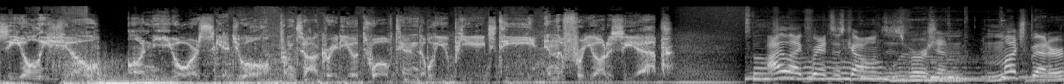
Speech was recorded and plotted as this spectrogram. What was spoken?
The Zeoli Show on your schedule from Talk Radio 1210 WPHT in the free Audacy app. I like Francis Collins' version much better,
